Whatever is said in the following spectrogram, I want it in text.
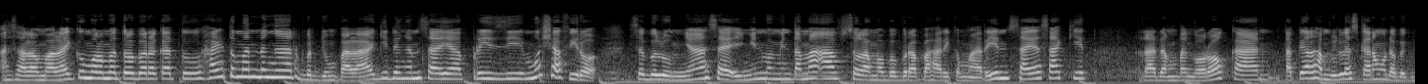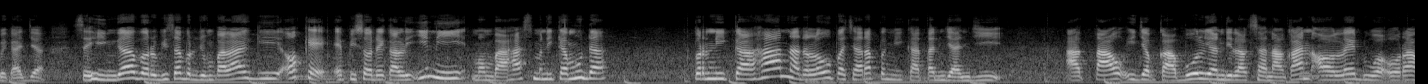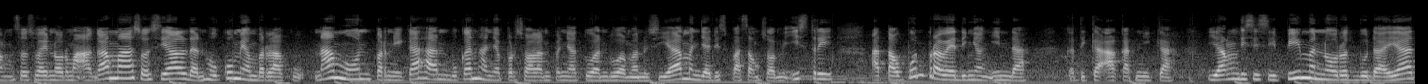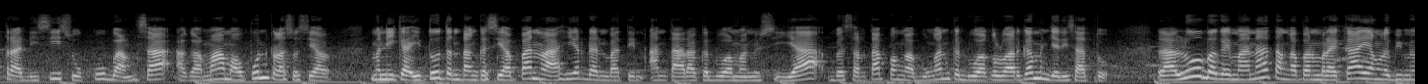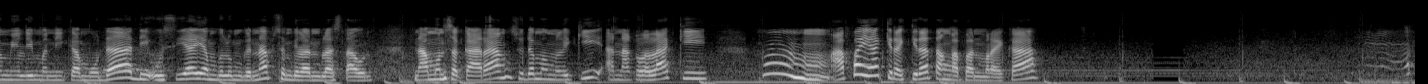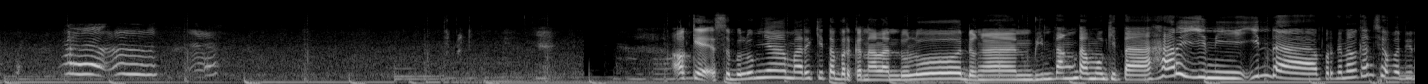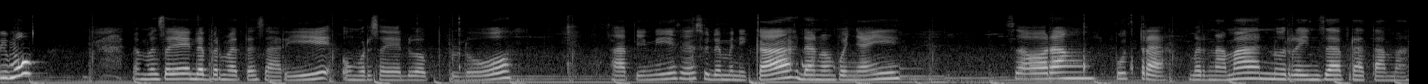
Assalamualaikum warahmatullahi wabarakatuh. Hai teman dengar, berjumpa lagi dengan saya Prizi Musyafiro. Sebelumnya saya ingin meminta maaf selama beberapa hari kemarin saya sakit Radang tenggorokan Tapi Alhamdulillah sekarang udah baik-baik aja. Sehingga baru bisa berjumpa lagi. Oke, episode kali ini membahas menikah muda. Pernikahan adalah upacara pengikatan janji atau ijab kabul yang dilaksanakan oleh dua orang sesuai norma agama, sosial, dan hukum yang berlaku. Namun, pernikahan bukan hanya persoalan penyatuan dua manusia menjadi sepasang suami istri ataupun prewedding yang indah ketika akad nikah yang disisipi menurut budaya, tradisi, suku, bangsa, agama maupun kelas sosial. Menikah itu tentang kesiapan lahir dan batin antara kedua manusia beserta penggabungan kedua keluarga menjadi satu Lalu bagaimana tanggapan mereka yang lebih memilih menikah muda di usia yang belum genap 19 tahun namun sekarang sudah memiliki anak lelaki? Hmm, apa ya kira-kira tanggapan mereka? Oke, sebelumnya mari kita berkenalan dulu dengan bintang tamu kita hari ini, Indah. Perkenalkan siapa dirimu? Nama saya Indah Permatasari, umur saya 20. Saat ini saya sudah menikah dan mempunyai seorang putra bernama Nurrenza Pratama.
